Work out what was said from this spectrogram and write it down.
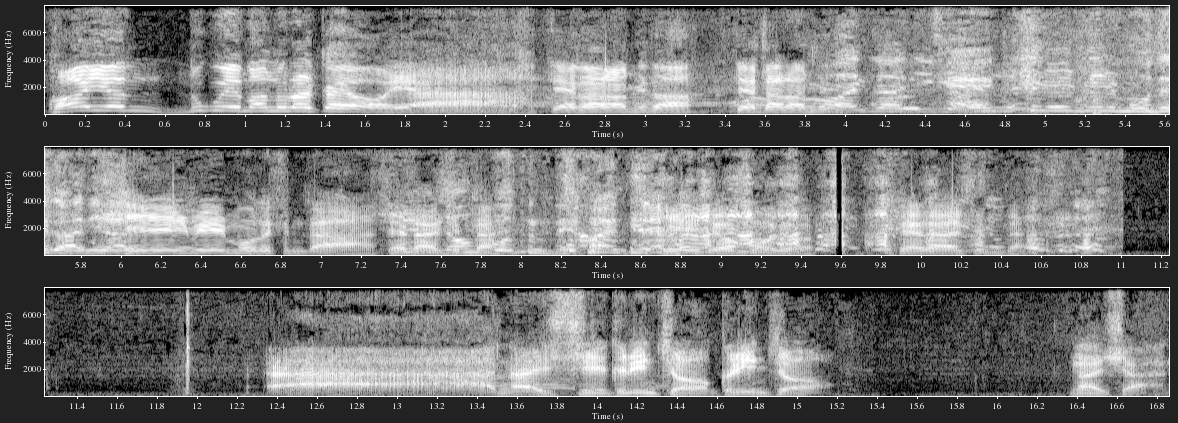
과연 누구의 마누랄까요? 이야, 대단합니다. 대단합니다. 완전 이게 킬빌 모드가 아니라 킬빌 모드십니다. 대단하십니다. 모드인데 완전. 킬전 모드. 대단하십니다. 아, 나이스. 그린 쪽, 그린 쪽. 나이샷.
